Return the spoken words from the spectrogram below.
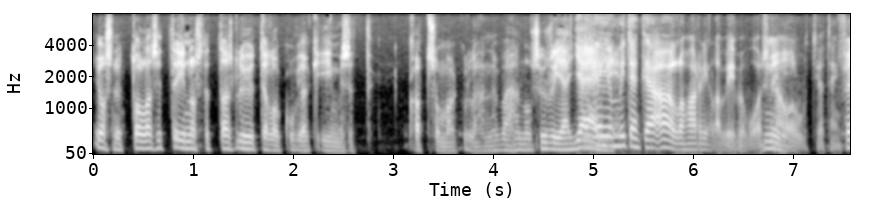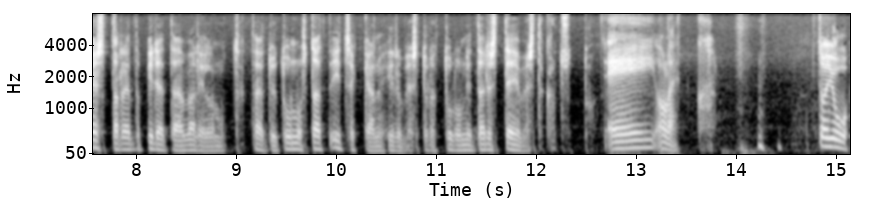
Jos nyt tuolla sitten innostettaisiin lyhytelokuviakin ihmiset katsomaan. Kyllähän ne vähän on syrjään jääneet. Ei ole mitenkään aalloharjalla viime vuosina niin. ollut jotenkin. Festareita pidetään välillä, mutta täytyy tunnustaa, että itsekään nyt hirveästi ole tullut niitä edes TV-stä katsottua. Ei olekaan. No juu,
